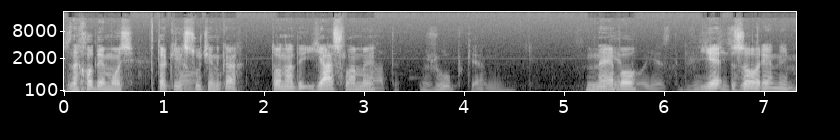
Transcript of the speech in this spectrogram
знаходимось в таких сутінках, то над яслами небо є зоряним.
